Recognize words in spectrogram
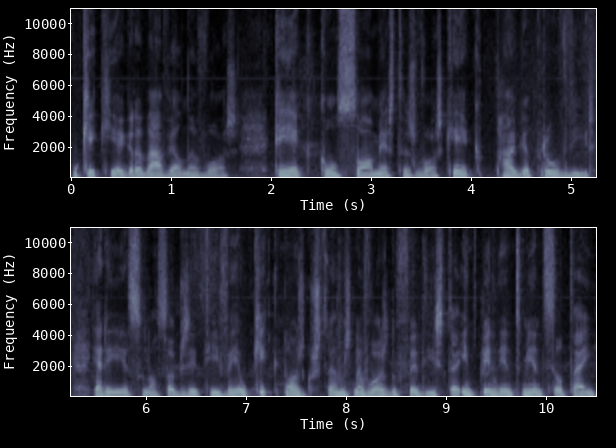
o que é que é agradável na voz, quem é que consome estas vozes, quem é que paga para ouvir, era esse o nosso objetivo, é o que é que nós gostamos na voz do fadista, independentemente se ele tem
